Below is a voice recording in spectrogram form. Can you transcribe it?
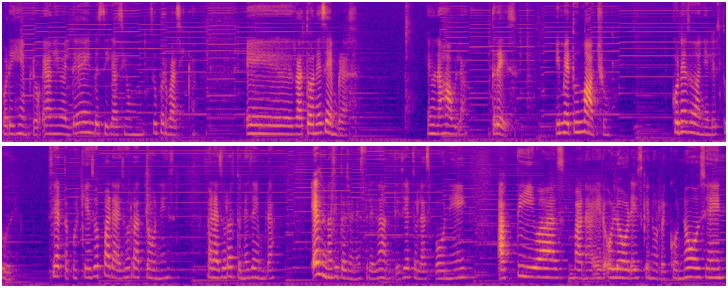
por ejemplo, a nivel de investigación súper básica, eh, ratones hembras, en una jaula, tres, y meto un macho, con eso dañé el estudio, ¿cierto? Porque eso para esos ratones, para esos ratones hembra, es una situación estresante, ¿cierto? Las pone activas, van a haber olores que no reconocen,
